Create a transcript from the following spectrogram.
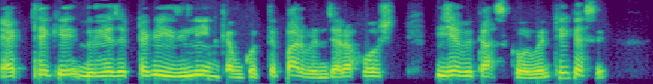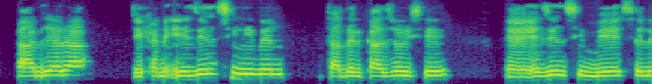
এক থেকে দুই হাজার টাকা ইজিলি ইনকাম করতে পারবেন, যারা হোস্ট হিসাবে কাজ করবেন, ঠিক আছে? আর যারা এখানে এজেন্সি নেবেন, তাদের কাজ হয়েছে এজেন্সি মেয়ে, ছেলে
